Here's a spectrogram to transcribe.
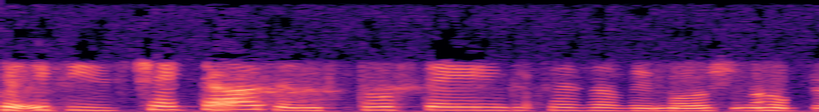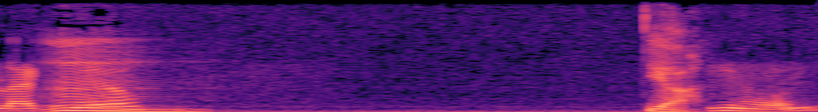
So if he's checked out and still staying because of emotional blackmail, mm. yeah, you know,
